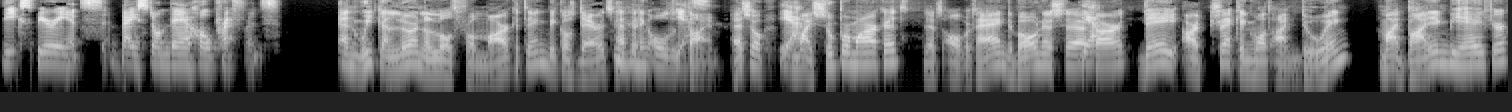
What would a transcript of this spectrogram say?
the experience based on their whole preference. And we can learn a lot from marketing because there it's mm-hmm. happening all the yes. time. And so yeah. my supermarket, that's Albert Heijn, the bonus uh, yeah. card, they are tracking what I'm doing my buying behavior.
